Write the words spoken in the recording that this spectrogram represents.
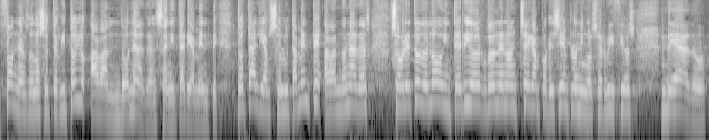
zonas do noso territorio abandonadas sanitariamente, total e absolutamente abandonadas, sobre todo no interior donde non chegan, por exemplo, nin os servicios de ADO.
